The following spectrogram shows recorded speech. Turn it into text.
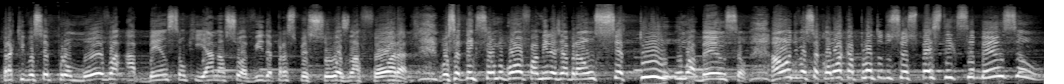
Para que você promova a bênção que há na sua vida para as pessoas lá fora. Você tem que ser igual a família de Abraão, ser tu uma bênção. Aonde você coloca a planta dos seus pés tem que ser bênção,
